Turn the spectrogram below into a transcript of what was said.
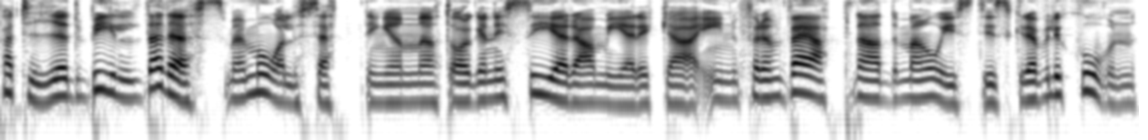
Partiet bildades med målsättningen att organisera Amerika inför en väpnad maoistisk revolution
